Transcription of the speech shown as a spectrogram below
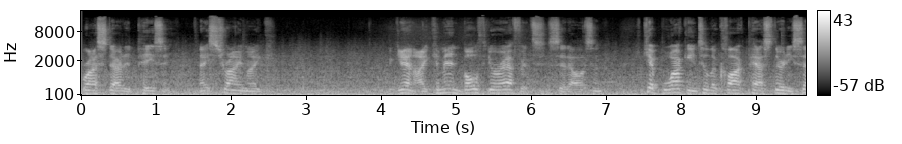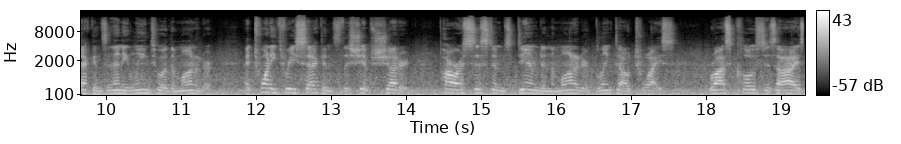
Ross started pacing. Nice try, Mike. Again, I commend both your efforts, said Ellison. He kept walking until the clock passed 30 seconds, and then he leaned toward the monitor. At 23 seconds, the ship shuddered. Power systems dimmed, and the monitor blinked out twice. Ross closed his eyes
